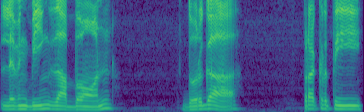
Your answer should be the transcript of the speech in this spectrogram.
living beings are born, Durga, Prakriti,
